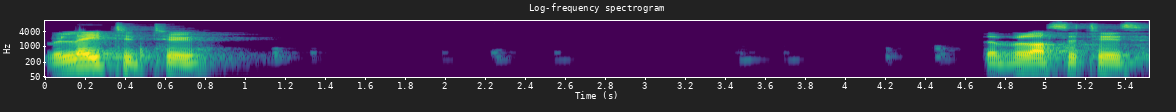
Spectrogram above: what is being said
related to the velocities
